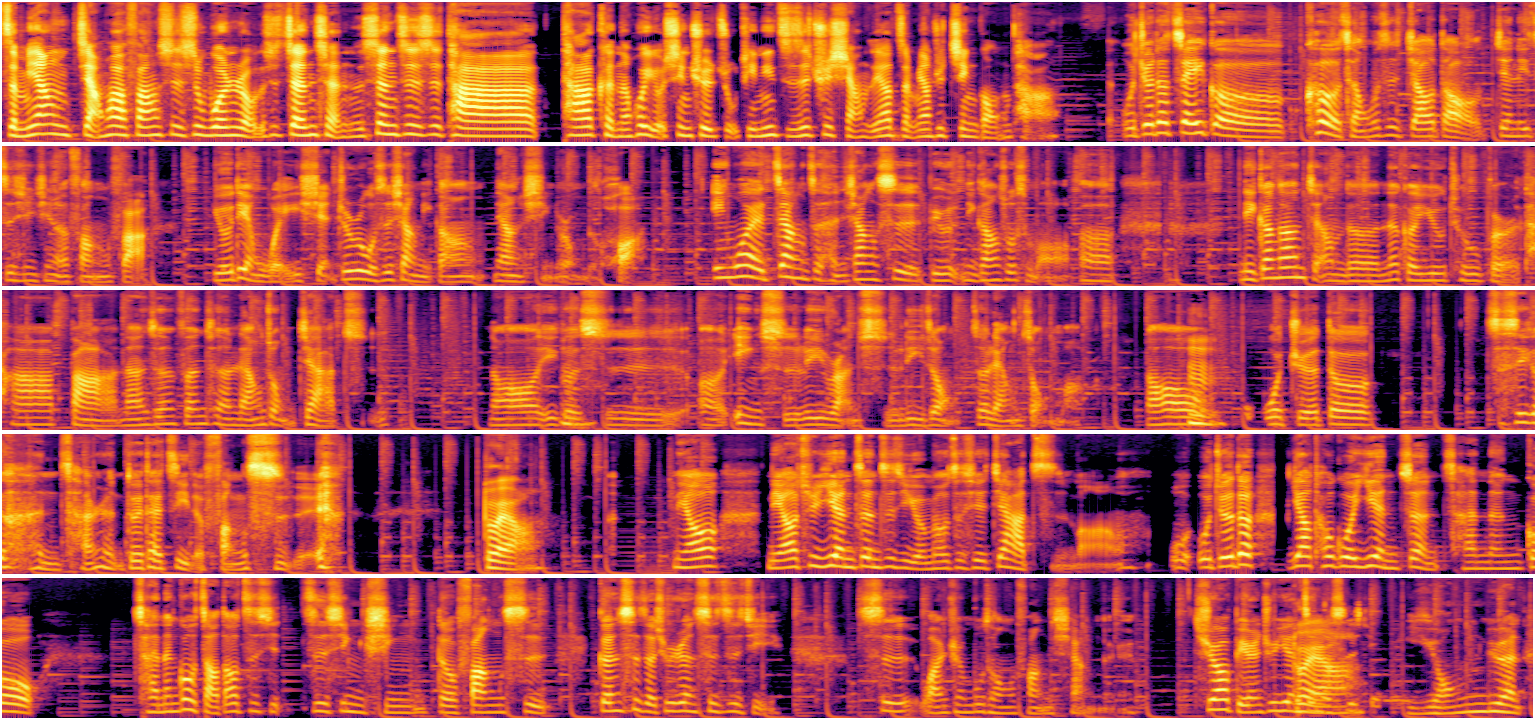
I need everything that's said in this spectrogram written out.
怎么样讲话方式是温柔的，是真诚的，甚至是他他可能会有兴趣的主题，你只是去想着要怎么样去进攻他。我觉得这一个课程或是教导建立自信心的方法有点危险。就如果是像你刚刚那样形容的话，因为这样子很像是，比如你刚刚说什么，呃，你刚刚讲的那个 YouTuber，他把男生分成两种价值。然后一个是、嗯、呃硬实力、软实力这种这两种嘛，然后我觉得这是一个很残忍对待自己的方式哎。对啊，你要你要去验证自己有没有这些价值吗？我我觉得要透过验证才能够才能够找到自信自信心的方式，跟试着去认识自己是完全不同的方向哎。需要别人去验证的事情，你永远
